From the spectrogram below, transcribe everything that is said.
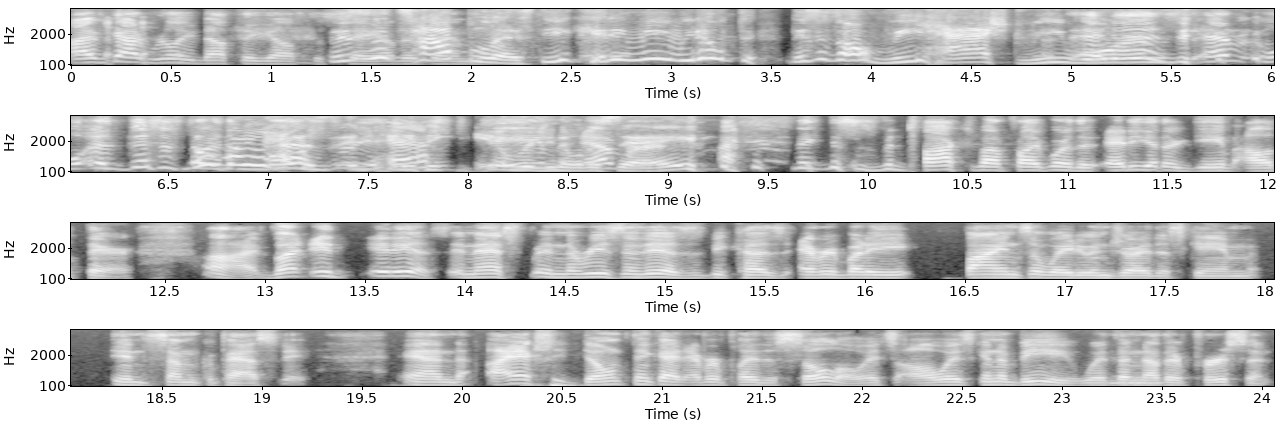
I've got really nothing else to This say. This is a top than- list. Are you kidding me? We don't. This is all rehashed, rewarmed. is. Every- well, this is Nobody has rehashed anything original to ever. say. I think this has been talked about probably more than any other game out there. Uh, but it, it is, and that's and the reason it is is because everybody finds a way to enjoy this game in some capacity. And I actually don't think I'd ever play the solo. It's always going to be with Mhm. another person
